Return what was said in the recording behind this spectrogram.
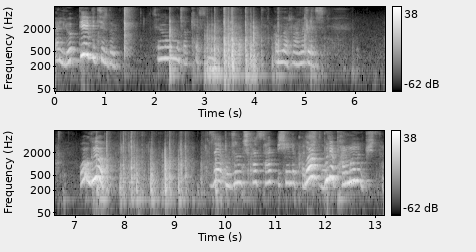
ben löp diye bitirdim. Senin olmayacak kesin. Allah rahmet eylesin. O oluyor. Kuzey ucunu çıkar sert bir şeyle karıştır. Lan bu ne parmağıma yapıştı.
